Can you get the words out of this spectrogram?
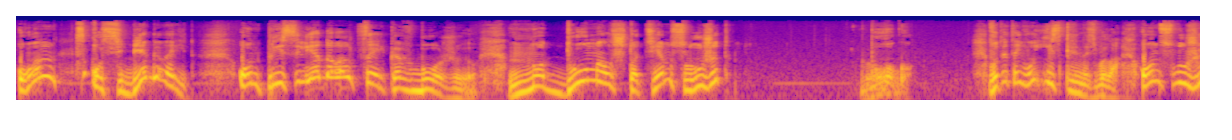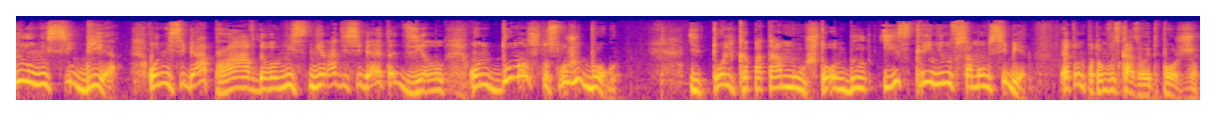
он о себе говорит, он преследовал церковь Божию, но думал, что тем служит Богу. Вот это его искренность была. Он служил не себе. Он не себя оправдывал, не ради себя это делал. Он думал, что служит Богу. И только потому, что он был искренен в самом себе. Это он потом высказывает позже.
